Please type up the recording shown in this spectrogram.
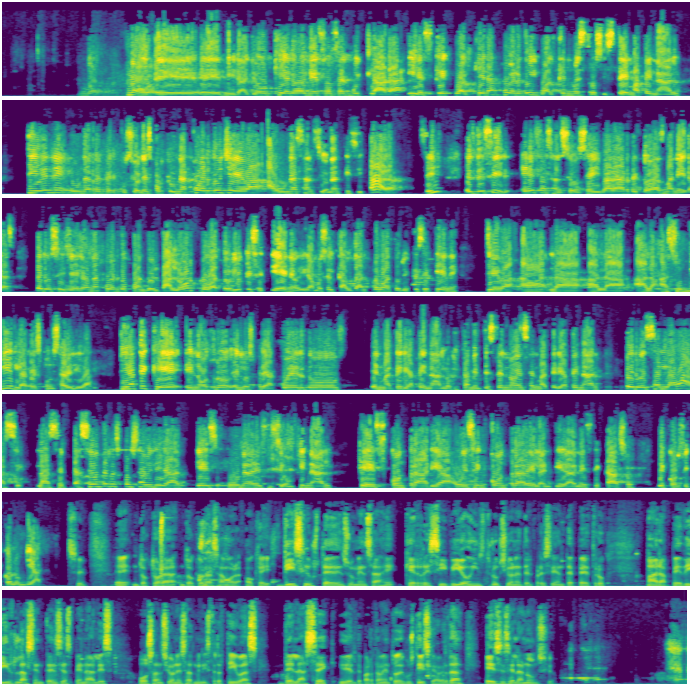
No, no, eh, eh, mira, yo quiero en eso ser muy clara y es que cualquier acuerdo, igual que en nuestro sistema penal, tiene unas repercusiones porque un acuerdo lleva a una sanción anticipada. ¿Sí? Es decir, esa sanción se iba a dar de todas maneras, pero se llega a un acuerdo cuando el valor probatorio que se tiene, o digamos el caudal probatorio que se tiene, lleva a la, a la, a la asumir la responsabilidad. Fíjate que en otro, en los preacuerdos, en materia penal, lógicamente este no es en materia penal, pero esa es la base. La aceptación de responsabilidad es una decisión final que es contraria o es en contra de la entidad, en este caso, de Corfi Colombiana. Sí. Eh, doctora, doctora Zamora, ok, dice usted en su mensaje que recibió instrucciones del presidente Petro para pedir las sentencias penales o sanciones administrativas de la SEC y del Departamento de Justicia, ¿verdad? Ese es el anuncio.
